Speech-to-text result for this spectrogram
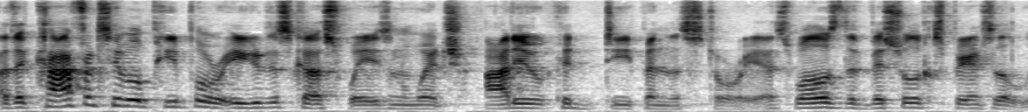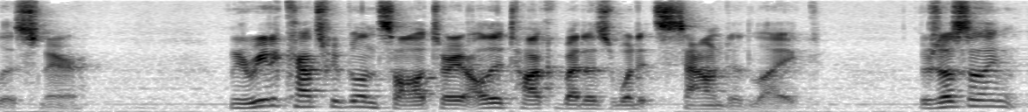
At the conference table, people were eager to discuss ways in which audio could deepen the story, as well as the visual experience of the listener. When you read accounts of people in solitary, all they talk about is what it sounded like. There's nothing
